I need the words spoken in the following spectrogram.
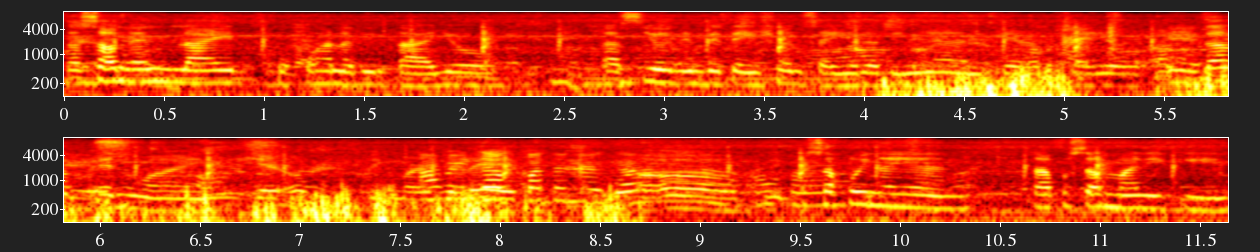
Sa sound and light, kukuha na din tayo. Tapos yun, invitation sa iyo na din yan. Care of sa iyo. Ang Yes, Dove yes. and Wine, care of Queen Ah, may Margaret. pa talaga. Oo. Okay. Sa Queen na yan. Tapos ang mannequin,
